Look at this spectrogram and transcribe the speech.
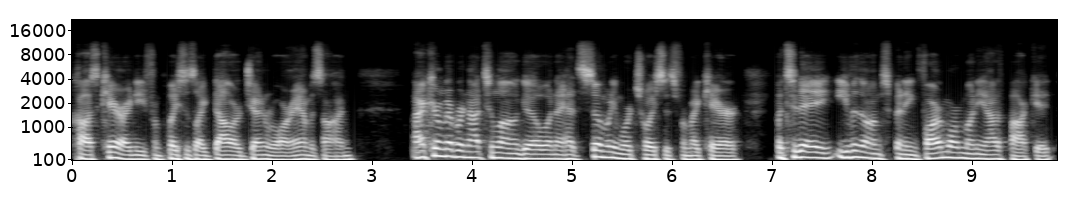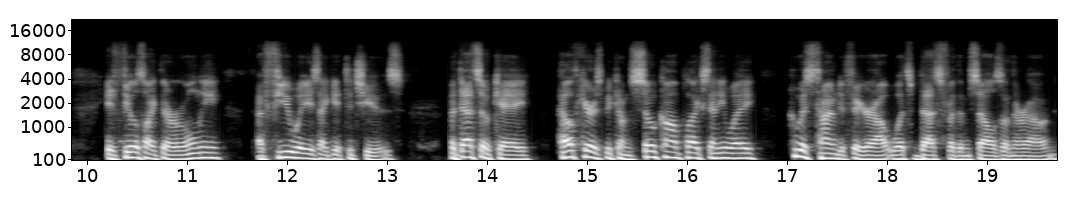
cost care I need from places like Dollar General or Amazon, I can remember not too long ago when I had so many more choices for my care. But today, even though I'm spending far more money out of pocket, it feels like there are only a few ways I get to choose. But that's okay. Healthcare has become so complex anyway. Who has time to figure out what's best for themselves on their own?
